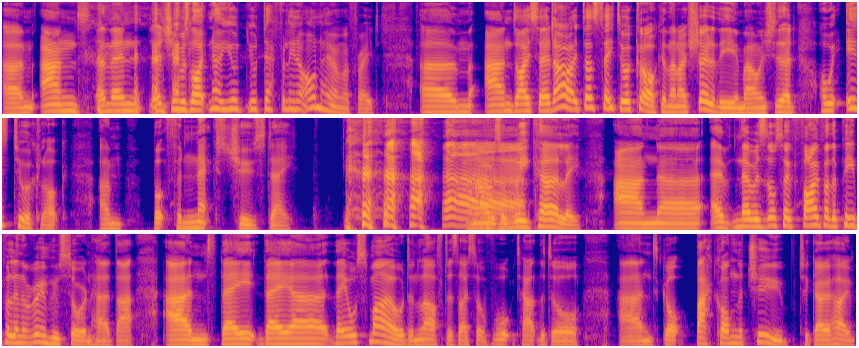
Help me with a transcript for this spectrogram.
Um, and and then and she was like, no, you're, you're definitely not on here, I'm afraid. Um, and I said, oh, it does say two o'clock. And then I showed her the email and she said, oh, it is two o'clock, um, but for next Tuesday and I was a week early. And uh, ev- there was also five other people in the room who saw and heard that, and they they uh, they all smiled and laughed as I sort of walked out the door and got back on the tube to go home.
